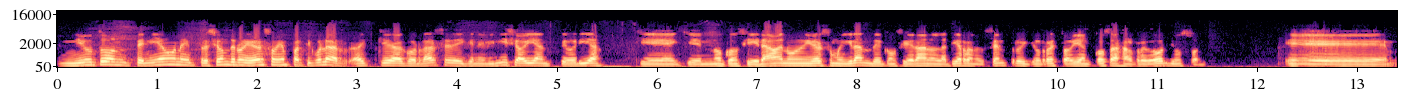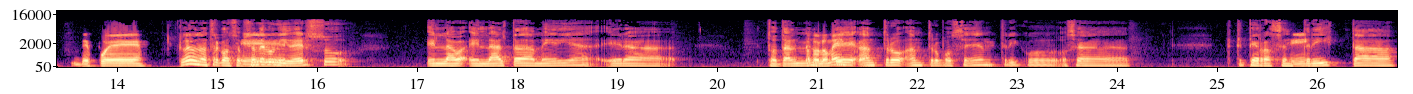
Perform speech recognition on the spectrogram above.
Newton tenía una impresión del universo bien particular. Hay que acordarse de que en el inicio habían teorías que, que no consideraban un universo muy grande, consideraban a la Tierra en el centro y que el resto habían cosas alrededor de un sol. Eh, después, Claro, nuestra concepción del Eh, universo en la, en la alta edad media era totalmente antro, antropocéntrico, o sea, terracentrista,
